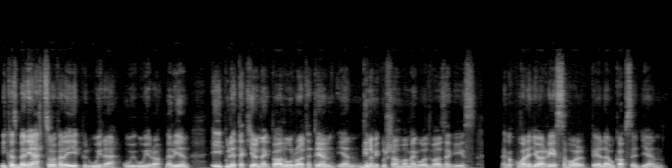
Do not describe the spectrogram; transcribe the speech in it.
miközben játszol vele, épül újra, új, újra, mert ilyen épületek jönnek be alulról, tehát ilyen, ilyen dinamikusan van megoldva az egész. Meg akkor van egy olyan rész, ahol például kapsz egy ilyen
